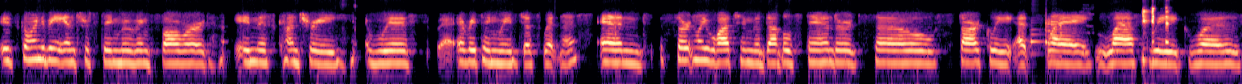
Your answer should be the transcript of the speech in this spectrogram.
It's going to be interesting moving forward in this country with everything we've just witnessed, and certainly watching the double standard so starkly at play last week was,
